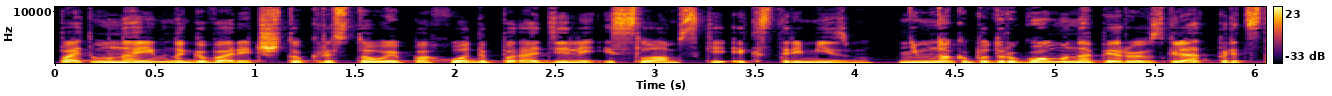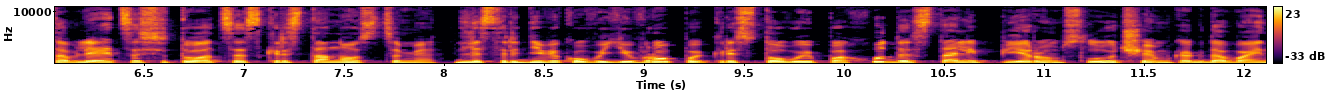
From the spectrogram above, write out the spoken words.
Поэтому наивно говорить, что крестовые походы породили исламский экстремизм. Немного по-другому, на первый взгляд, представляется ситуация с крестоносцами. Для средневековой Европы крестовые походы стали первым случаем, когда война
